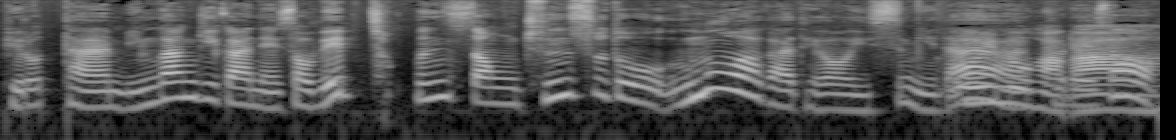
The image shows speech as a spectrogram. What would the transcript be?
비롯한 민간기관에서 웹 접근성 준수도 의무화가 되어 있습니다. 의무화가. 그래서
